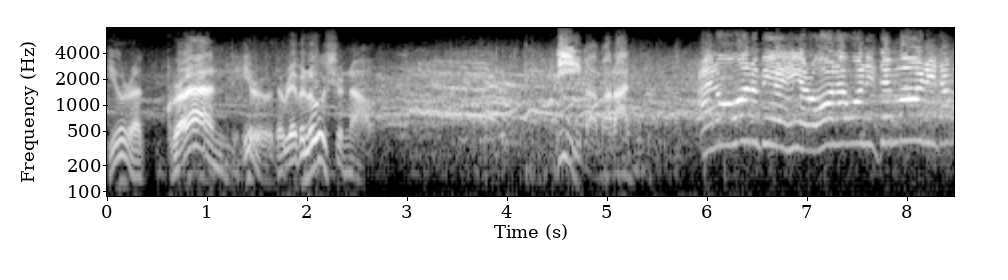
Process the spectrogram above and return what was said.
You're a grand hero of the revolution now. Viva Miranda! I don't want to be a hero. All I want is the money, the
